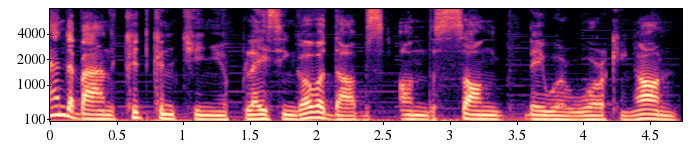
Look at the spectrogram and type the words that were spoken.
and the band could continue placing overdubs on the song they were working on.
